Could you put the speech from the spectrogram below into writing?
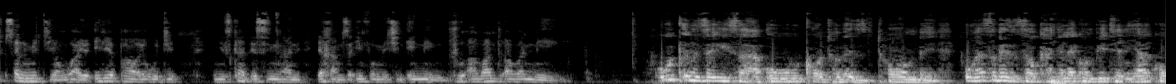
social media ngokwayo ile power yokuthi ngesikhathi esincane yahambisa information eningi through abantu abaningi ukuqinisekisa ubuqotho bezithombe ungasebenzisa ukhangela ekhompyutheni yakho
